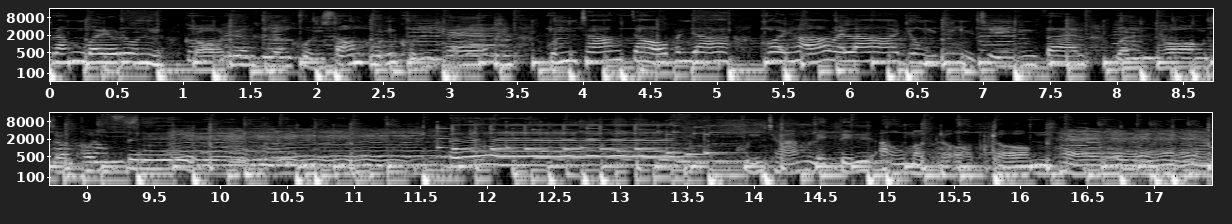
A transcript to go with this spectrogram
ครั้งวัยรุ่นก็เรื่องเครื่องขุนซ้อมขุนขุนแค้นคุณช้างเจ้าปัญญา คอยหาเวลายุ่งยิ่งชิงแฟน วันทองเจ้าคนซื้อเออคุณช้างเลยตื้อเอามาครอบครองแทน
